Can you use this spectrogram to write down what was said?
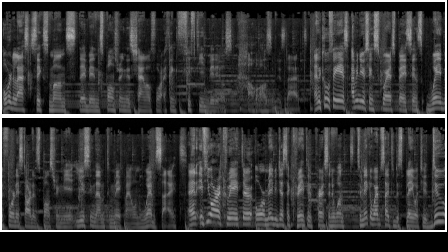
over the last six months, they've been sponsoring this channel for, I think, 15 videos. How awesome is that? And the cool thing is, I've been using Squarespace since way before they started sponsoring me, using them to make my own website. And if you are a creator or maybe just a creative person who wants to make a website to display what you do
